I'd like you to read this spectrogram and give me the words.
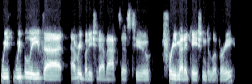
we we believe that everybody should have access to free medication delivery.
